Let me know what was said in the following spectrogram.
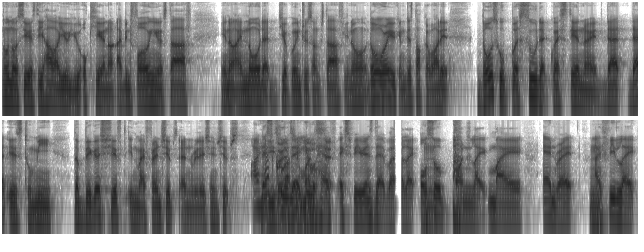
no, no, seriously, how are you? You okay or not? I've been following your stuff. You know, I know that you're going through some stuff. You know, don't worry, you can just talk about it. Those who pursue that question, right? That that is to me the biggest shift in my friendships and relationships. I That's have cool that you have experienced that, but like also mm. on like my end, right? Mm. I feel like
